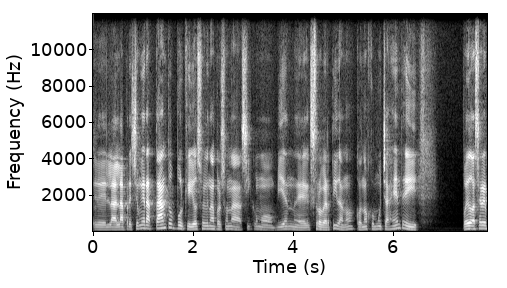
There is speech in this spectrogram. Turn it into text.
eh, la, presión era tanto porque yo soy una persona así como bien eh, extrovertida, ¿no? Conozco mucha gente y puedo hacer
